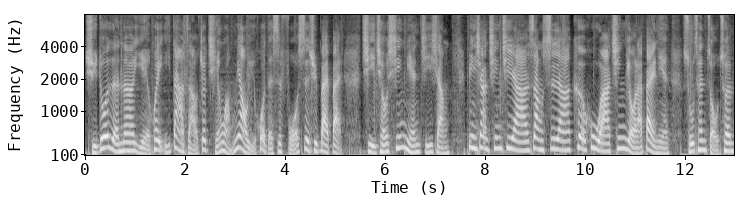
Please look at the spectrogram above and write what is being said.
许多人呢也会一大早就前往庙宇或者是佛寺去拜拜，祈求新年吉祥，并向亲戚啊、上司啊、客户啊、亲友来拜年，俗称走春。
